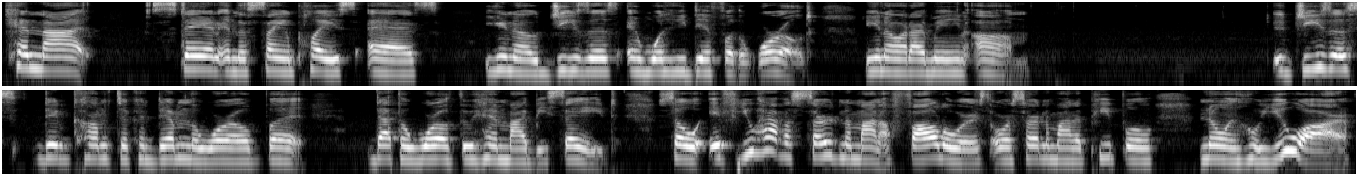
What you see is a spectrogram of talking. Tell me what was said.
cannot stand in the same place as you know Jesus and what he did for the world. You know what I mean? Um Jesus didn't come to condemn the world, but that the world through him might be saved. So if you have a certain amount of followers or a certain amount of people knowing who you are,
